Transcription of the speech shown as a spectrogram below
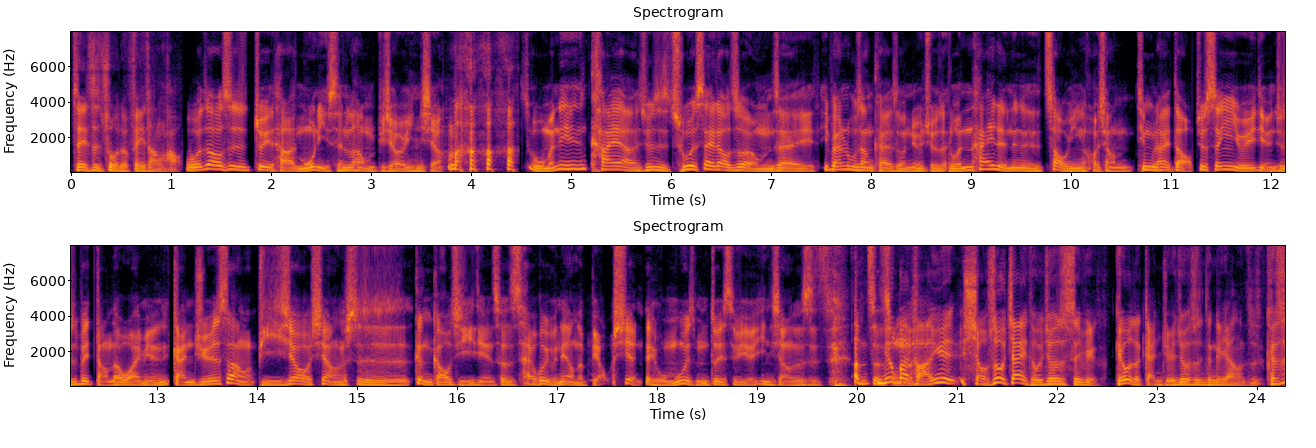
这次做的非常好。我倒是对它模拟声浪比较有印象。我们那天开啊，就是除了赛道之外，我们在一般路上开的时候，你会觉得轮胎的那个噪音好像听不太到，就声音有一点就是被挡到外面，感觉上比较像是。是更高级一点的车子才会有那样的表现。哎，我们为什么对 Civic 的印象都是这？嗯，没有办法，因为小时候家里头就是 Civic，给我的感觉就是那个样子。可是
